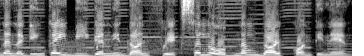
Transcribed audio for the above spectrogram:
na naging kaibigan ni Don Fricks sa loob ng Dark Continent.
